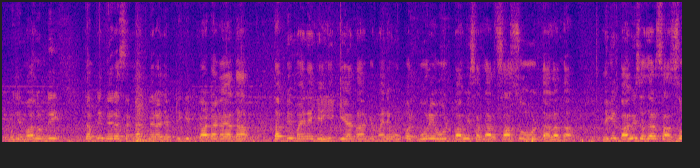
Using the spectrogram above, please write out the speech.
तो मुझे मालूम नहीं। तब भी मेरा संगत, मेरा जब टिकट काटा गया था, तब भी मैंने यही किया था कि मैंने ऊपर पूरे वोट बाईस हज़ार सात सौ वोट डाला था। लेकिन बाईस हज़ार सात सौ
